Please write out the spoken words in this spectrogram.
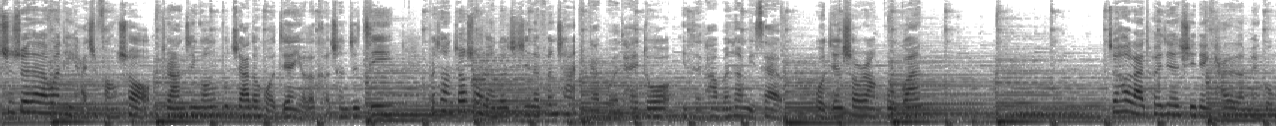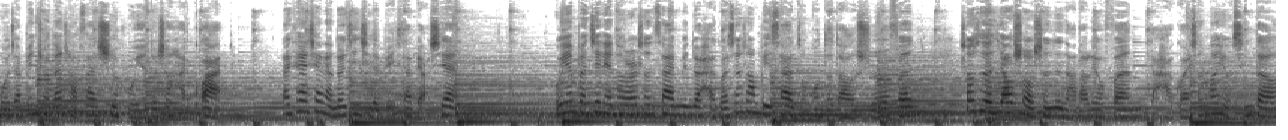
是最大的问题还是防守，这让进攻不佳的火箭有了可乘之机。本场交手两队之间的分差应该不会太多，因此看本场比赛火箭受让过关。最后来推荐十一点开打的美国国家冰球单场赛事火焰对上海怪，来看一下两队近期的比赛表现。火焰本届连投二胜赛，面对海怪三场比赛总共得到了十二分，上次的交手甚至拿到六分，打海怪相当有心得。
